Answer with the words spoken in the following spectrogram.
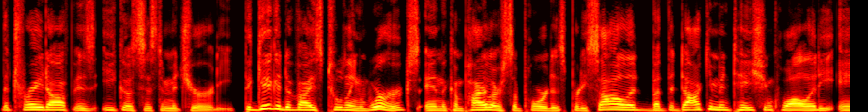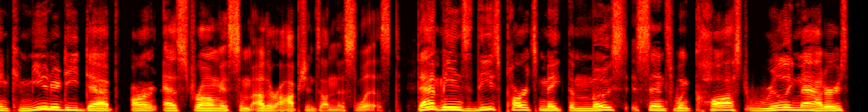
the trade off is ecosystem maturity. The Giga device tooling works and the compiler support is pretty solid, but the documentation quality and community depth aren't as strong as some other options on this list. That means these parts make the most sense when cost really matters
